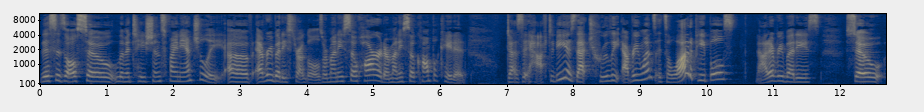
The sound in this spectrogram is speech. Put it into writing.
This is also limitations financially of everybody struggles or money's so hard or money's so complicated. Does it have to be? Is that truly everyone's? It's a lot of people's not everybody's. So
